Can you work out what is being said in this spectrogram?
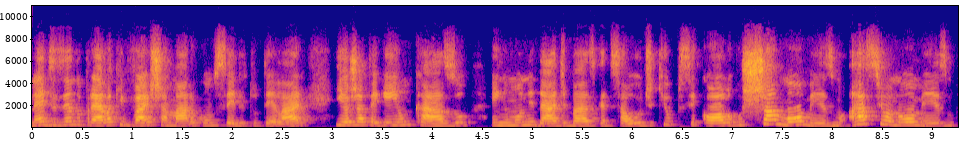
né, dizendo para ela que vai chamar o conselho tutelar. E eu já peguei um caso em uma unidade básica de saúde que o psicólogo chamou mesmo, acionou mesmo.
